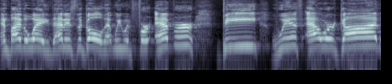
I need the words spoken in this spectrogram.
And by the way, that is the goal that we would forever be with our God,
